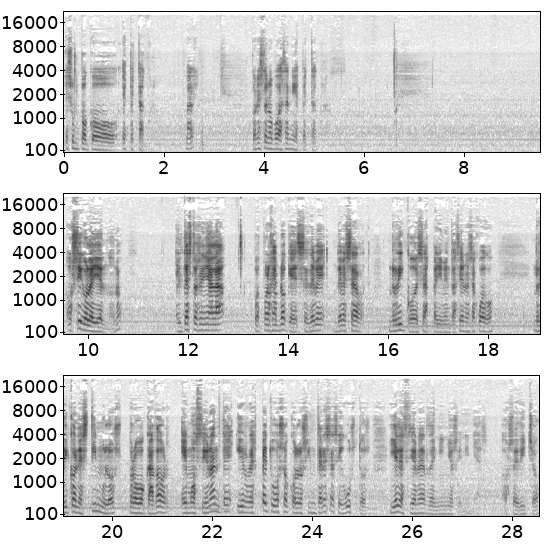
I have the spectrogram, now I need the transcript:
es un poco espectáculo, ¿vale? Con esto no puedo hacer ni espectáculo. Os sigo leyendo, ¿no? el texto señala, pues por ejemplo, que se debe, debe ser rico esa experimentación, ese juego, rico en estímulos, provocador, emocionante y respetuoso con los intereses y gustos y elecciones de niños y niñas. Os he dicho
